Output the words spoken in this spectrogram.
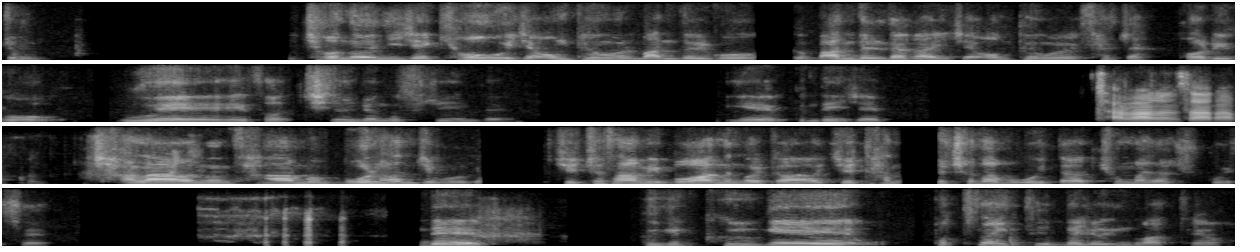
좀 저는 이제 겨우 이제 언팽을 만들고 그 만들다가 이제 언팽을 살짝 버리고 우회해서 치는 정도 수준인데 이게 근데 이제 잘하는 사람은 잘하는 사람은 뭘 하는지 모르겠어요. 지금 저 사람이 뭐 하는 걸까? 지금 한 쳐다보고 있다가 총 맞아 죽고 있어요. 근데 그게 그게 포트나이트 매력인 것 같아요.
